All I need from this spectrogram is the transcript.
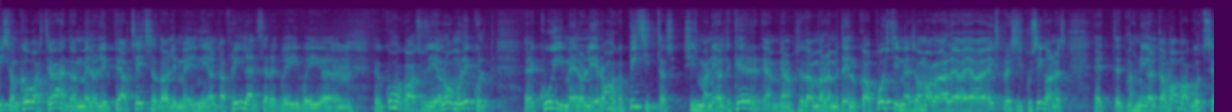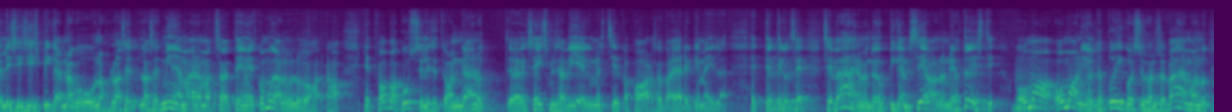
mis on kõvasti vähenenud, meil oli pealt seitsesada oli meil nii-öelda freelancer'id või, või mm -hmm. kohakaasusi ja loomulikult eh, kui meil oli rahaga pitsitas, siis ma nii-öelda kergem ja noh, seda me oleme teinud ka Postimehes omal ajal ja, ja Ekspressis, kus iganes, et, et noh, nii-öelda vabakutselisi siis pigem nagu noh, lased, lased minema ja nemad saavad, teeme ka mujal võib-olla raha. nii et vabakutselised on jäänud äh, seitsmesaja viiekümnest circa paarsada järgi meile. et tegelikult see, see vähenemine toimub pigem seal on ja tõesti mm. oma, oma nii-öelda põhikoosseisus on see vähem olnud,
